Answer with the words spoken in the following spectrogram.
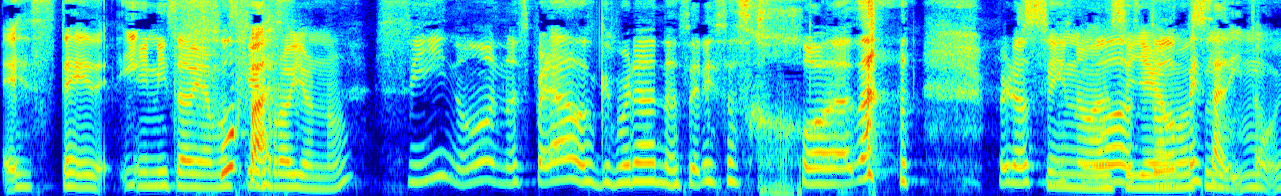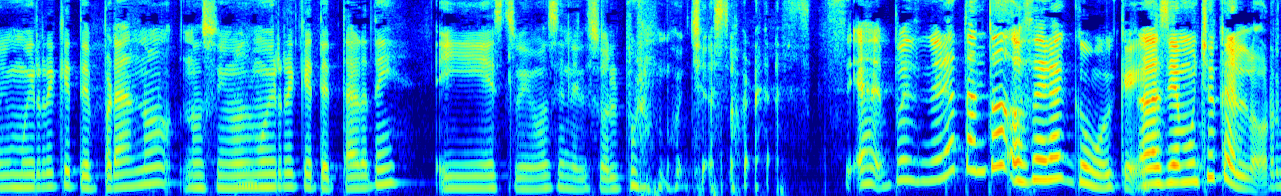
Este, y, Y ni sabíamos Fufas. qué rollo, ¿no? Sí, no, no esperábamos que fueran a hacer esas jodas. Pero sí, Sí, no, así llegamos pesadito. muy, muy requete temprano, nos fuimos muy requete tarde y estuvimos en el sol por muchas horas. Sí, ah, pues no era tanto, o sea, era como que... Hacía mucho calor.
